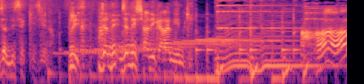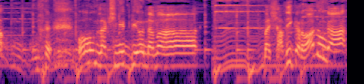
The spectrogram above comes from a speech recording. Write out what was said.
जल्दी से कीजिए ना। प्लीज़ जल्दी जल्दी शादी करानी इनकी। हाँ ओम लक्ष्मी भ्यो नमः। मैं शादी करवा दूँगा।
